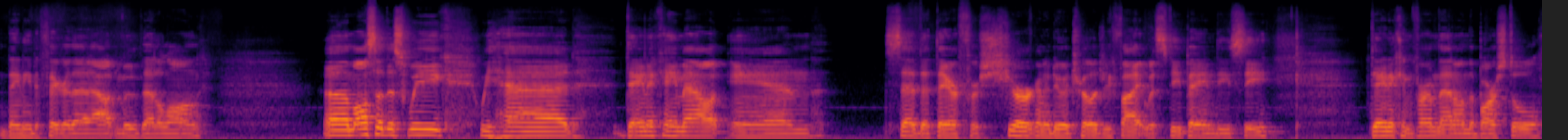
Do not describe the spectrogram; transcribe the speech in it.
they need to figure that out and move that along. Um, also, this week we had Dana came out and said that they are for sure going to do a trilogy fight with Stipe and DC. Dana confirmed that on the Barstool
